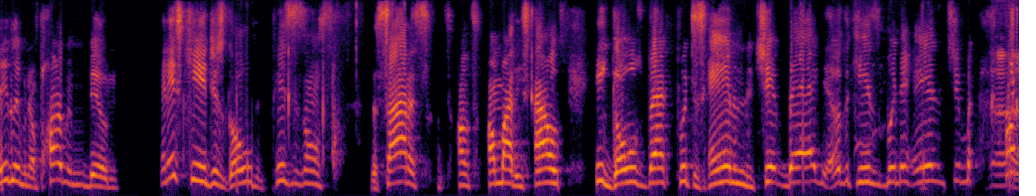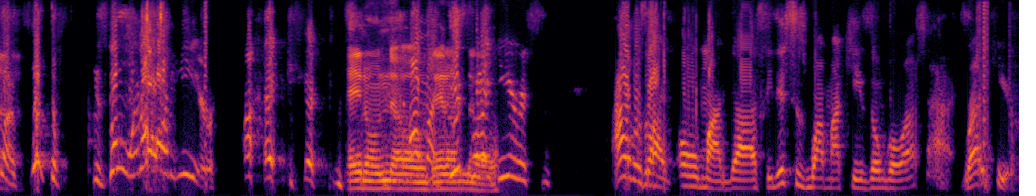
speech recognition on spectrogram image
they live in an apartment building. And this kid just goes and pisses on the side of somebody's house. He goes back, puts his hand in the chip bag. The other kids put their hands in the chip bag. Uh, I'm like, what the f- is going on here? they don't know. I'm like, they don't this know. right here is. I was like, oh my God. See, this is why my kids don't go outside. Right here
